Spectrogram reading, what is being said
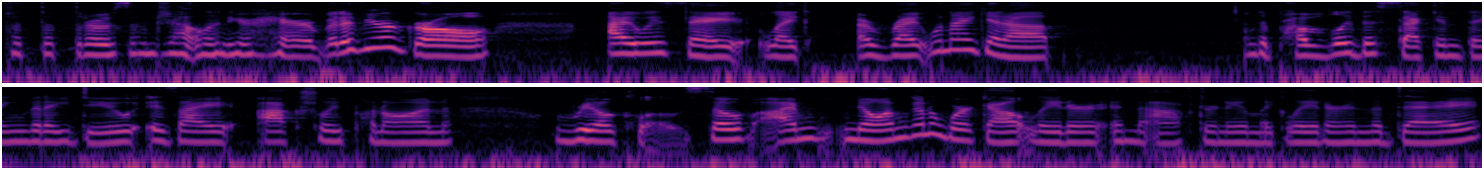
put the, throw some gel in your hair. But if you're a girl, I always say, like, right when I get up, the probably the second thing that I do is I actually put on real clothes. So if I'm no, I'm to work out later in the afternoon, like later in the day,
